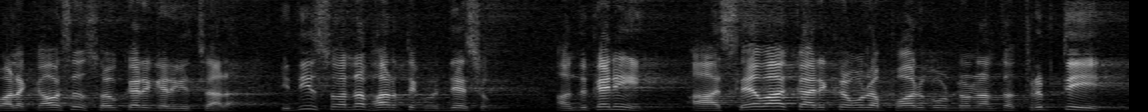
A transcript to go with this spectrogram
వాళ్ళకి కావాల్సిన సౌకర్యం కలిగించాలి? ఇది స్వర్ణ భారతికి ఉద్దేశం. అందుకని ఆ సేవా కార్యక్రమంలో పాల్గొంటున్నంత తృప్తి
